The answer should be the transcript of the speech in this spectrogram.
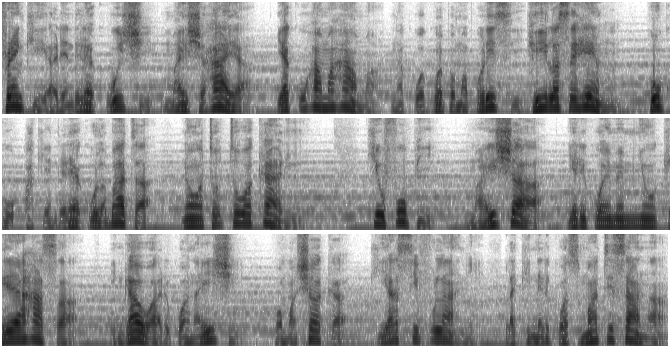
Frenki aliendelea kuishi maisha haya ya kuhamahama na kuwakwepa mapolisi kila sehemu, huku akiendelea kula bata na watoto wakali. Kiufupi, maisha yalikuwa yamemnyokea hasa, ingawa alikuwa anaishi kwa mashaka kiasi fulani, lakini alikuwa smati sana.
